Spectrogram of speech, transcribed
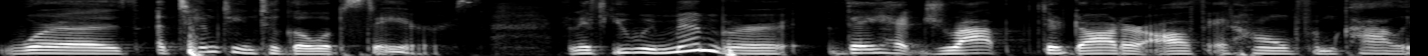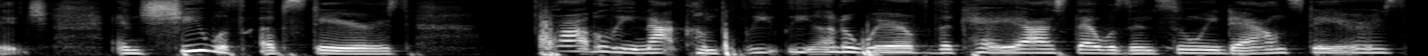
was attempting to go upstairs. And if you remember, they had dropped their daughter off at home from college, and she was upstairs, probably not completely unaware of the chaos that was ensuing downstairs,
